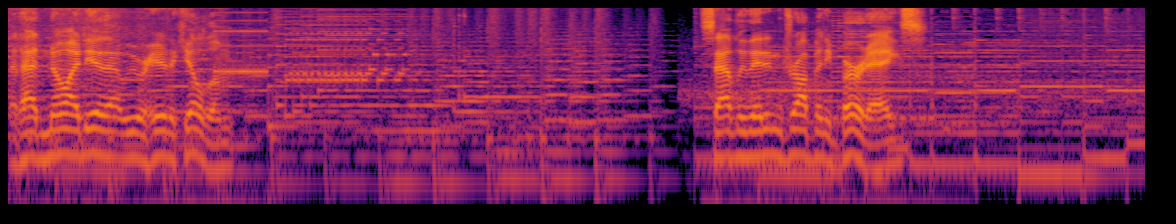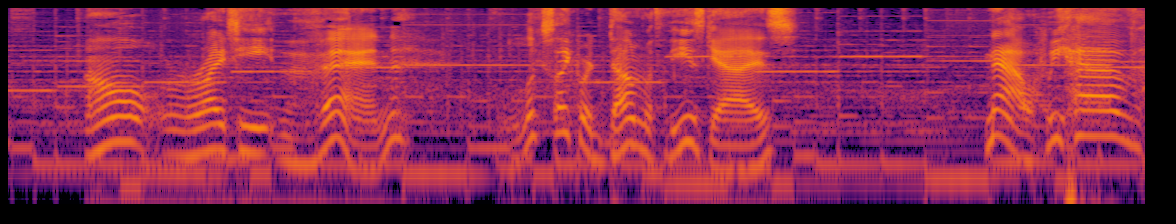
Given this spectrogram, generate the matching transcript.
that had no idea that we were here to kill them. Sadly, they didn't drop any bird eggs. Alrighty then. Looks like we're done with these guys. Now, we have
